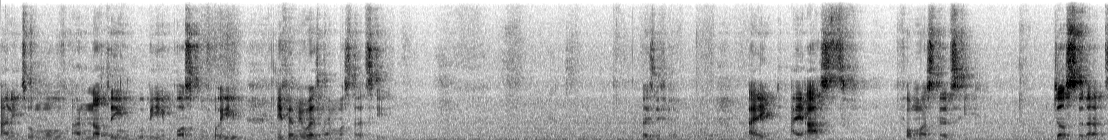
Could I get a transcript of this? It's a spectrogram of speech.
and it will move, and nothing will be impossible for you. Ifemi, where's my mustard seed? Where's Ifemi? I, I asked for mustard seed just so that.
